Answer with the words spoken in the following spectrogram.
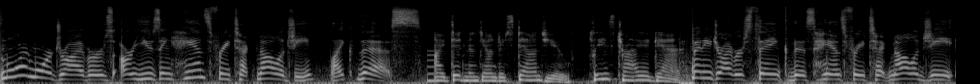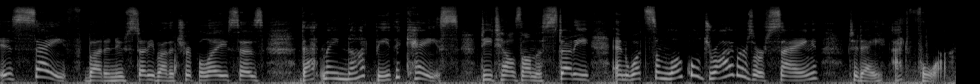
More and more drivers are using hands-free technology like this. I didn't understand you. Please try again. Many drivers think this hands-free technology is safe, but a new study by the AAA says that may not be the case. Details on the study and what some local drivers are saying today at 4.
